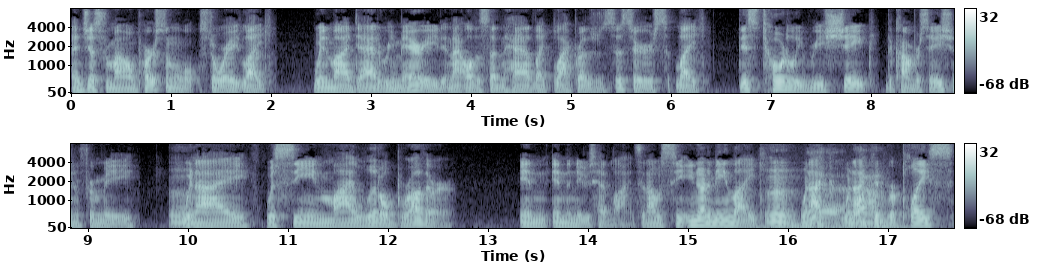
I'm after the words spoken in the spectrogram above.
and just from my own personal story, like when my dad remarried and I all of a sudden had like black brothers and sisters, like this totally reshaped the conversation for me when I was seeing my little brother in in the news headlines and I was seeing you know what I mean like when I yeah, when I could replace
